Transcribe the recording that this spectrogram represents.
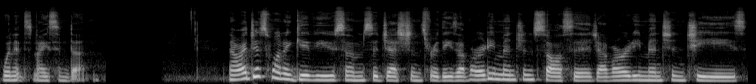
when it's nice and done. Now I just want to give you some suggestions for these. I've already mentioned sausage. I've already mentioned cheese.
